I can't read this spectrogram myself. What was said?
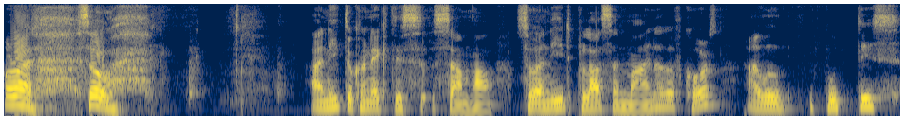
All right, so I need to connect this somehow. So I need plus and minus, of course. I will put this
